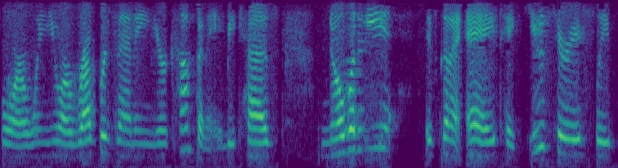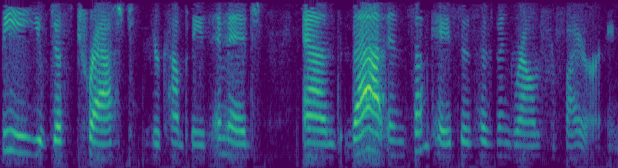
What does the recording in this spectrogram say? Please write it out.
for when you are representing your company because nobody is going to a take you seriously. B you've just trashed your company's image, and that in some cases has been ground for firing.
